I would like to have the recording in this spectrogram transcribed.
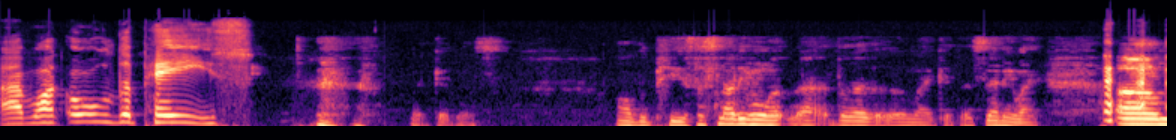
I want all the peas. my goodness. All the peas. That's not even what. Uh, oh my goodness. Anyway. Um,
